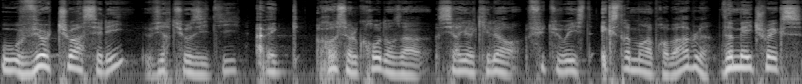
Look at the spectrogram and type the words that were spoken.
ou Virtuosity, avec Russell Crowe dans un serial killer futuriste extrêmement improbable. The Matrix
